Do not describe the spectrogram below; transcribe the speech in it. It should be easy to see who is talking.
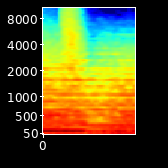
Speaker 1: Música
